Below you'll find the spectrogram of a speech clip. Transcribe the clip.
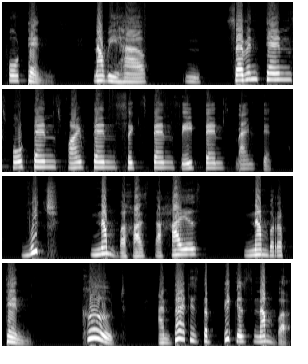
Four tens. Now we have mm, seven tens, four tens, five tens, six tens, eight tens, nine tens. Which number has the highest number of tens? Good. And that is the biggest number.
